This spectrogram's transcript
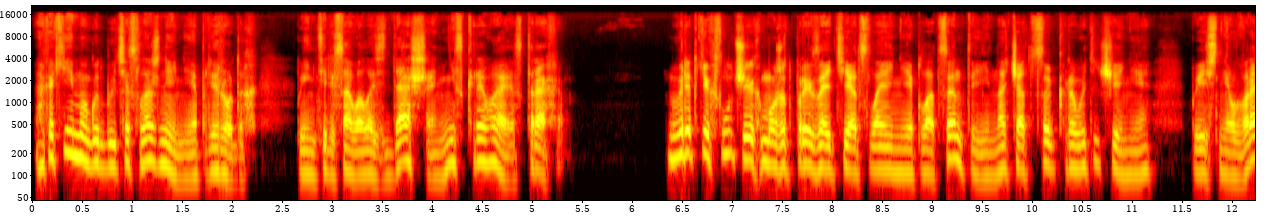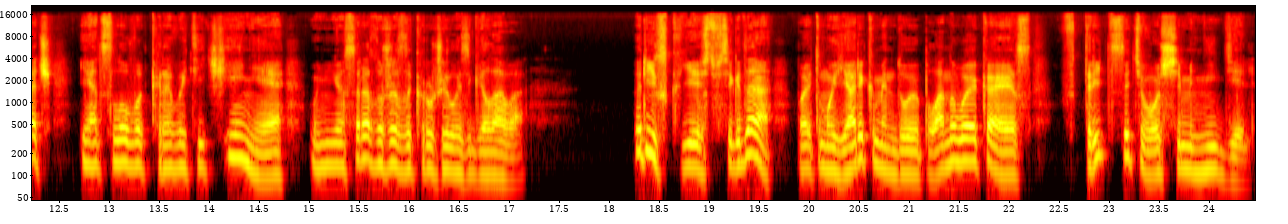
А какие могут быть осложнения при родах? Поинтересовалась Даша, не скрывая страха. В редких случаях может произойти отслоение плаценты и начаться кровотечение – пояснил врач, и от слова «кровотечение» у нее сразу же закружилась голова. Риск есть всегда, поэтому я рекомендую плановое КС в 38 недель.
